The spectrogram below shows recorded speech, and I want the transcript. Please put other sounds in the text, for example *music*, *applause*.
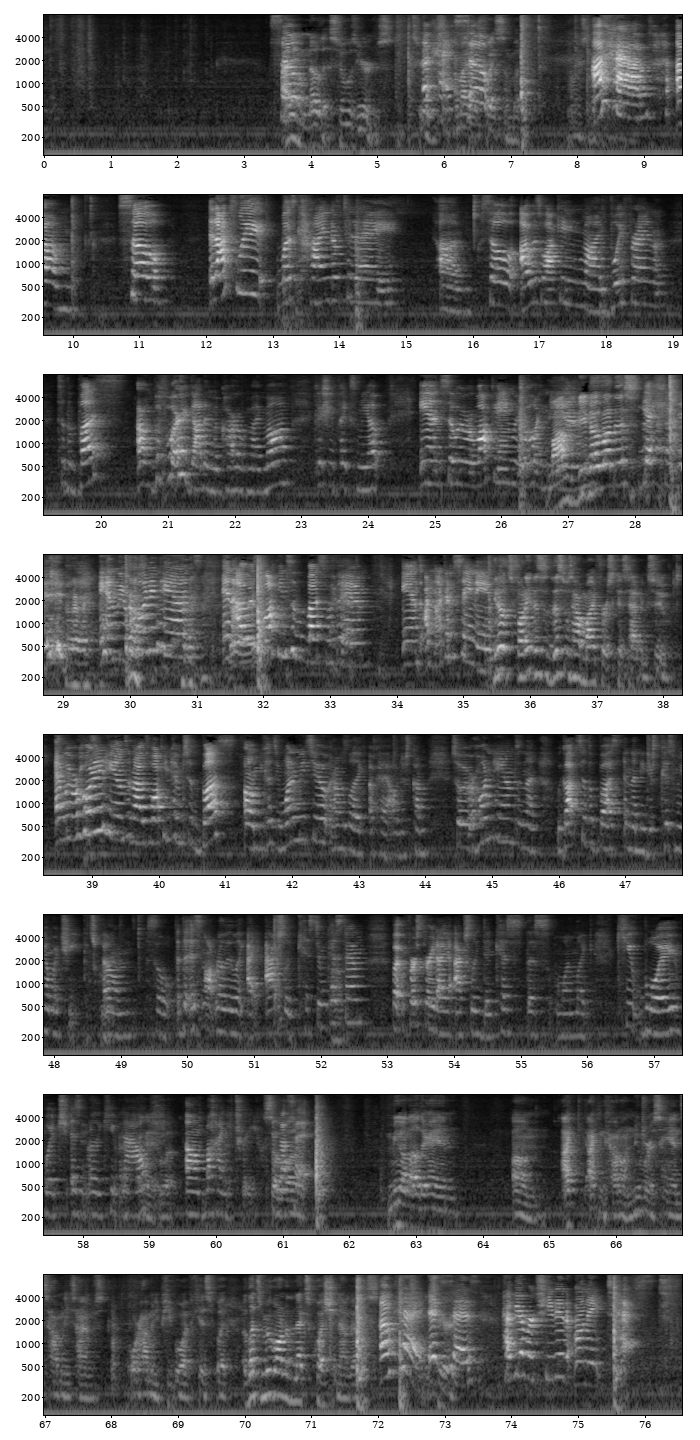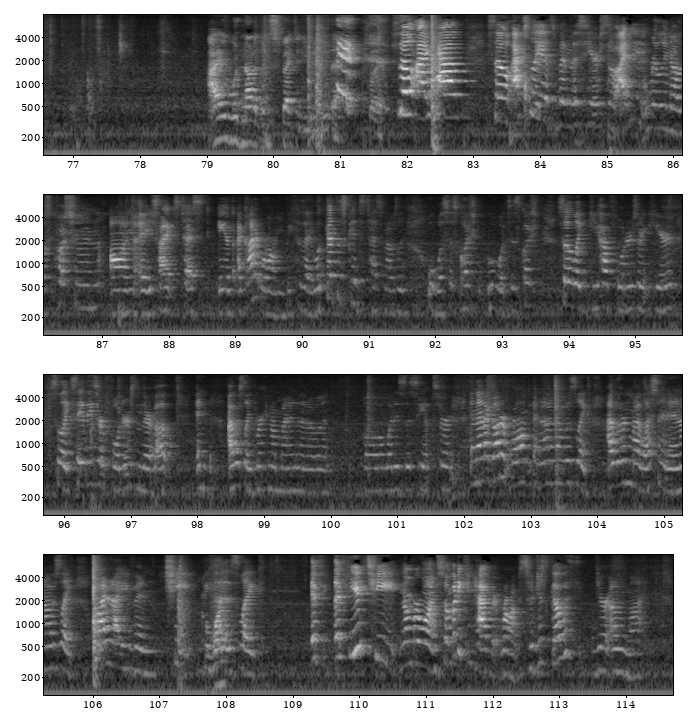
I didn't know this. Who was yours? Okay, I might so- have to fight somebody. I have, um, so it actually was kind of today. Um, so I was walking my boyfriend to the bus um, *laughs* before I got in the car with my mom because she picks me up. And so we were walking, we were holding Mom, hands. did you know about this? Yes, she did. *laughs* and we were holding hands, and I was walking to the bus with him, and I'm not gonna say names. You know what's funny? This is this was how my first kiss happened too. And we were holding hands, and I was walking him to the bus um, because he wanted me to, and I was like, okay, I'll just come. So we were holding hands, and then we got to the bus, and then he just kissed me on my cheek. It's great. Um, so it's not really like I actually kissed him, kissed him, but first grade I actually did kiss this one like cute boy, which isn't really cute now, Okay, um, behind a tree. So That's uh, it. me on the other hand, um, I I can count on numerous hands how many times or how many people I've kissed. But let's move on to the next question now, guys. Okay, Let's it says, have you ever cheated on a test? I would not have expected you to do that, *laughs* So I have, actually it's been this year, so I didn't really know this question on a science test, and I got it wrong because I looked at this kid's test and I was like, oh, what's this question? Oh, what's this question? So like you have folders right here. So like say these are folders and they're up, and I was like working on mine, and then I went, oh, what is this answer? And then I got it wrong, and then I was like, I learned my lesson, and I was like, why did I even cheat? Because like if if you cheat, number one, somebody can have it wrong. So just go with your own mind.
